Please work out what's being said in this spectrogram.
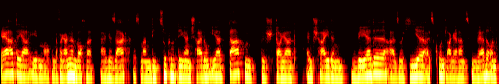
Er hatte ja eben auch in der vergangenen Woche äh, gesagt, dass man die zukünftige Entscheidung eher datengesteuert entscheiden werde, also hier als Grundlage heranziehen werde. Und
